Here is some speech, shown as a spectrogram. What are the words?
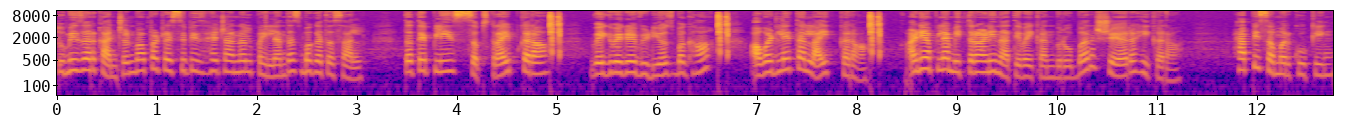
तुम्ही जर कांचन बापट रेसिपीज हे चॅनल पहिल्यांदाच बघत असाल तर ते प्लीज सबस्क्राईब करा. वेगवेगळे व्हिडिओज बघा. आवडले तर लाईक करा. आणि आपल्या मित्र आणि नातेवाईकांबरोबर शेअरही करा. हॅपी समर कुकिंग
